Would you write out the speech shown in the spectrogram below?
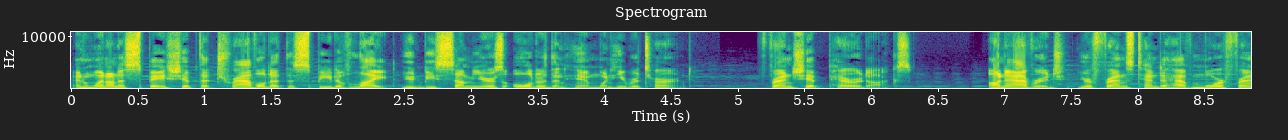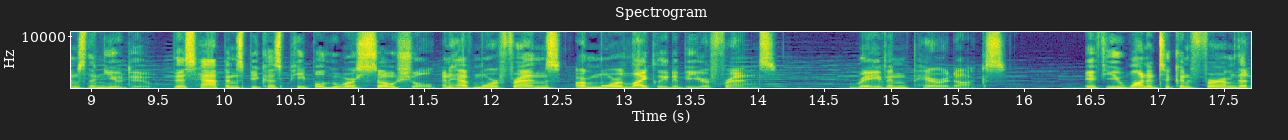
and went on a spaceship that traveled at the speed of light, you'd be some years older than him when he returned. Friendship paradox. On average, your friends tend to have more friends than you do. This happens because people who are social and have more friends are more likely to be your friends. Raven paradox. If you wanted to confirm that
